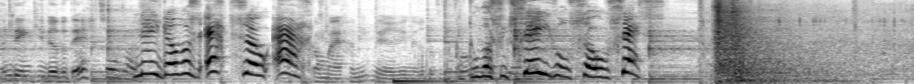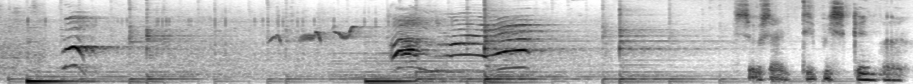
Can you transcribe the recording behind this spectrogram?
En denk je dat het echt zo was? Nee, dat was echt zo erg. Ik kan me eigenlijk niet meer herinneren dat er een Toen was ik zeven of zo, of zes. Zo zijn typisch kinderen.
